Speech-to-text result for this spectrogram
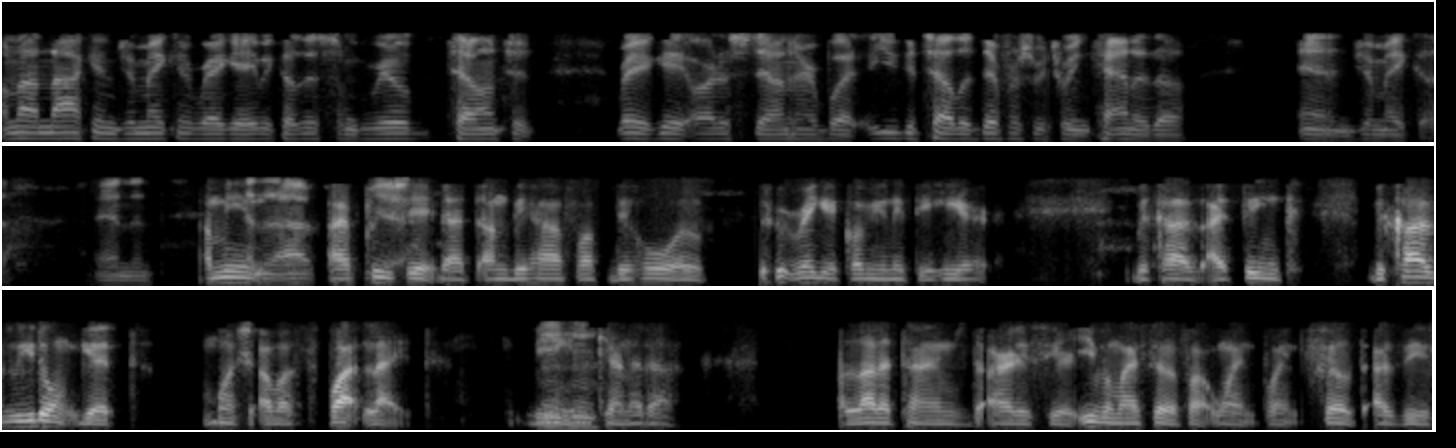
I'm not knocking Jamaican reggae because there's some real talented reggae artists down there, but you could tell the difference between Canada and Jamaica. And I mean, and I, I appreciate that on behalf of the whole reggae community here, because I think because we don't get much of a spotlight being in Mhm. Canada, a lot of times the artists here, even myself at one point, felt as if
